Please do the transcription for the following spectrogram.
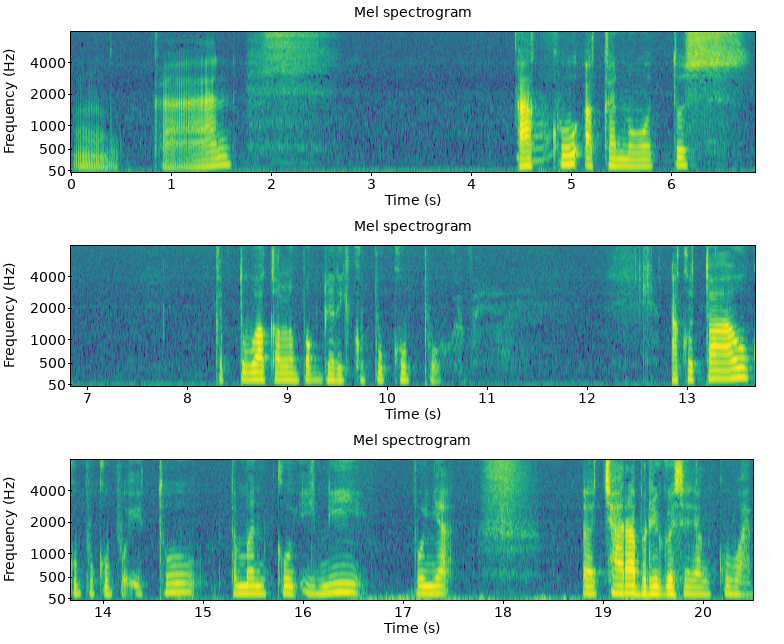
hmm, bukan. Aku akan mengutus ketua kelompok dari kupu-kupu. Aku tahu kupu-kupu itu temanku ini punya e, cara bernegosiasi yang kuat.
